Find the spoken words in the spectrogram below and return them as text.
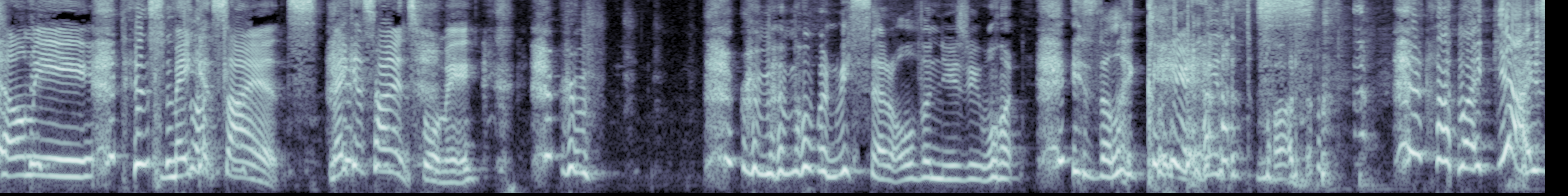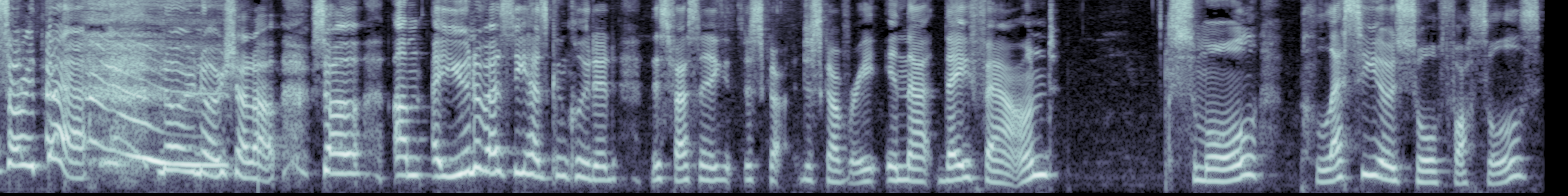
tell me, This make it science. Make it science for me. Remember when we said all the news we want is the like clickbait at the bottom? I'm like, yeah, I saw it there. No, no, shut up. So, um, a university has concluded this fascinating disco- discovery in that they found small plesiosaur fossils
